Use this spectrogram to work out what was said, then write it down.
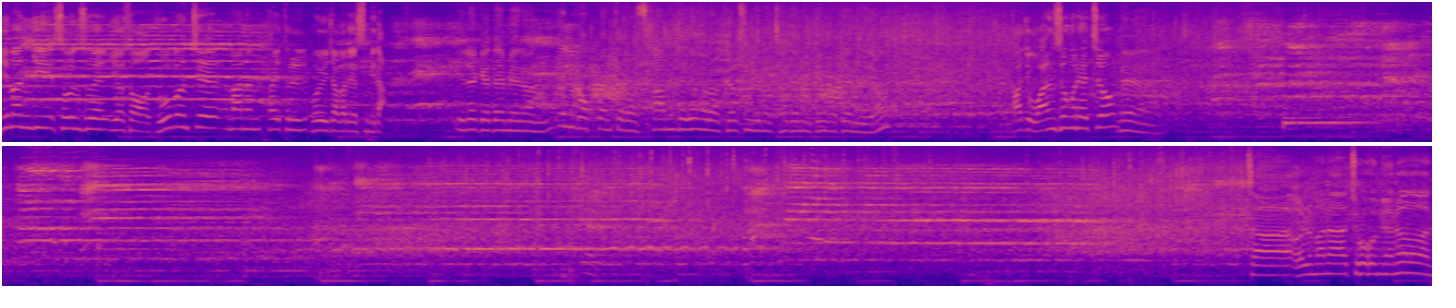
이만기 선수에 이어서 두 번째 많은 타이틀 보유자가 됐습니다. 이렇게 되면은 일곱 번째로 3대 0으로 결승전을 차지하는 경우가 됐네요. 아주 완성을 했죠. 네. 자, 얼마나 좋으면은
